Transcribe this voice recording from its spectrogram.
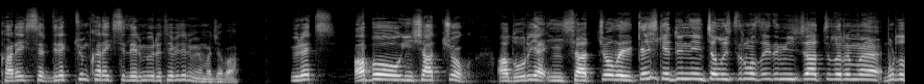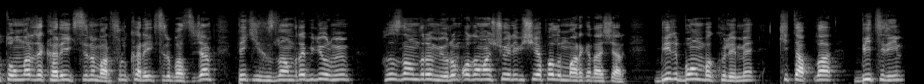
Kara iksir direkt tüm kara iksirlerimi üretebilir miyim acaba? Üret. Abo inşaatçı yok. Aa doğru ya inşaatçı olayı. Keşke dünleyin çalıştırmasaydım inşaatçılarımı. Burada tonlarca kara iksirim var. Full kara iksiri basacağım. Peki hızlandırabiliyor muyum? Hızlandıramıyorum. O zaman şöyle bir şey yapalım mı arkadaşlar? Bir bomba kulemi kitapla bitireyim.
